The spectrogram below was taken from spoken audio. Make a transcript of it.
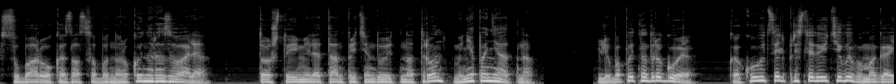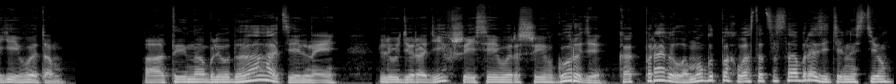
Субару указал свободной рукой на разваля. То, что Эмиля Тан претендует на трон, мне понятно. Любопытно другое. Какую цель преследуете вы, помогая ей в этом? А ты наблюдательный. Люди, родившиеся и выросшие в городе, как правило, могут похвастаться сообразительностью.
